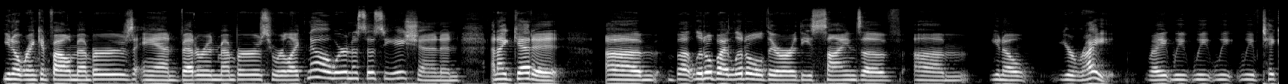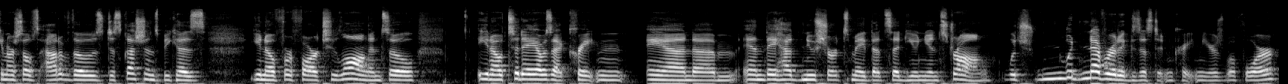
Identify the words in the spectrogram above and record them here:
you know, rank and file members and veteran members who were like, "No, we're an association," and and I get it. Um, but little by little, there are these signs of, um, you know, you're right, right? We we we we've taken ourselves out of those discussions because, you know, for far too long, and so you know, today I was at Creighton and um, and they had new shirts made that said Union Strong, which would never have existed in Creighton years before.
